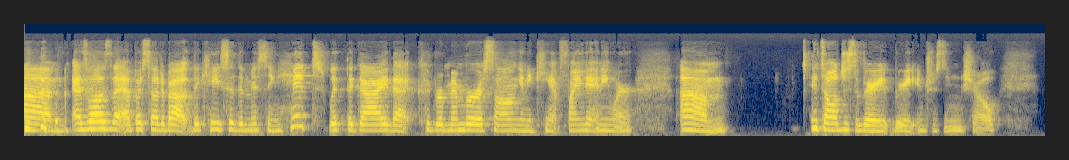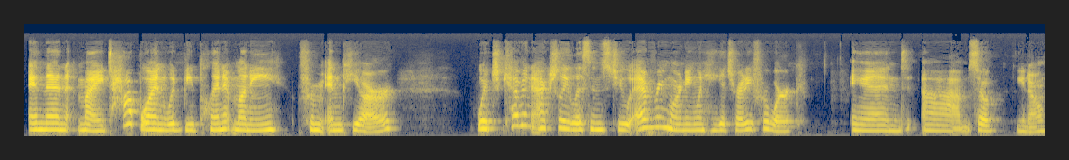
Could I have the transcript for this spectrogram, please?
um, as well as the episode about the case of the missing hit with the guy that could remember a song and he can't find it anywhere. Um, it's all just a very, very interesting show. And then my top one would be Planet Money from NPR, which Kevin actually listens to every morning when he gets ready for work. And um, so, you know,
